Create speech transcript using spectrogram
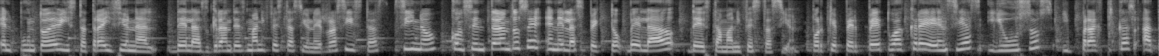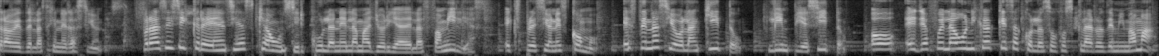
el punto de vista tradicional de las grandes manifestaciones racistas, sino concentrándose en el aspecto velado de esta manifestación, porque perpetúa creencias y usos y prácticas a través de las generaciones. Frases y creencias que aún circulan en la mayoría de las familias. Expresiones como, este nació blanquito, limpiecito, o ella fue la única que sacó los ojos claros de mi mamá.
